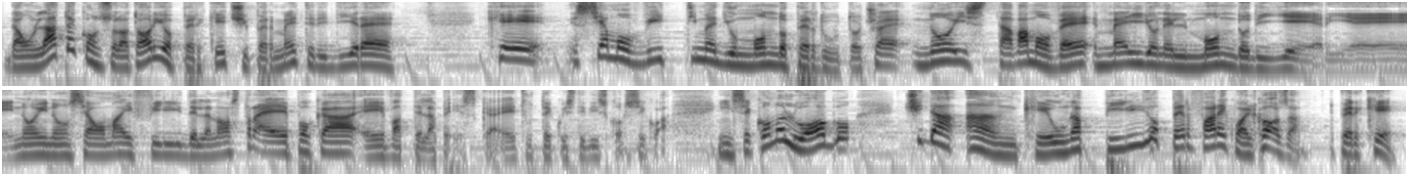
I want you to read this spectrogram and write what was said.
Da un lato è consolatorio perché ci permette di dire che siamo vittime di un mondo perduto, cioè noi stavamo ve- meglio nel mondo di ieri e noi non siamo mai figli della nostra epoca e vatte la pesca e tutti questi discorsi qua. In secondo luogo ci dà anche un appiglio per fare qualcosa, perché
